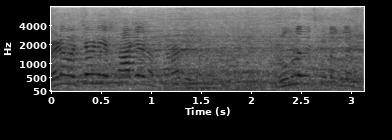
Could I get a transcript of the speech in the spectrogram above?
Madam వచ్చామండి start చేద్దాం. రూమ్లో తీసుకుంటాం లేదు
